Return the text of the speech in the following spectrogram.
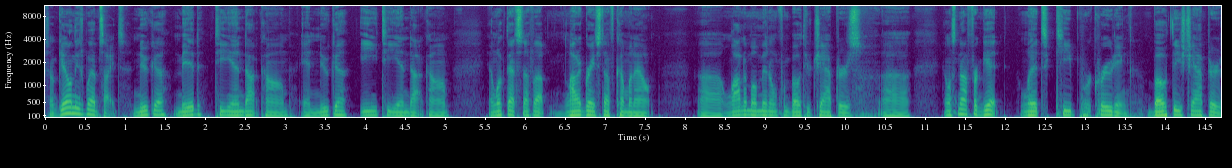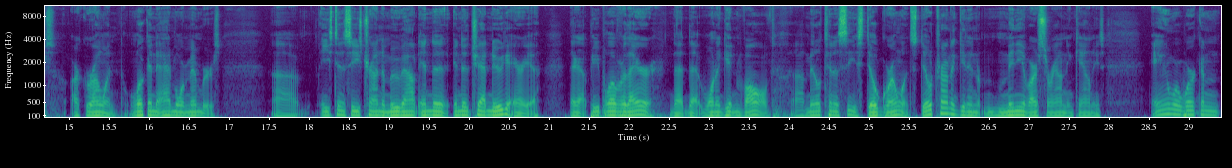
So get on these websites, NUCAMidTN.com and NUCAETN.com, and look that stuff up. A lot of great stuff coming out. Uh, a lot of momentum from both your chapters. Uh, and let's not forget, let's keep recruiting. Both these chapters are growing, looking to add more members. Uh, East Tennessee is trying to move out into into the Chattanooga area. They got people over there that, that want to get involved. Uh, Middle Tennessee is still growing, still trying to get in many of our surrounding counties and we're working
